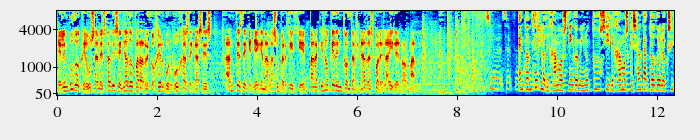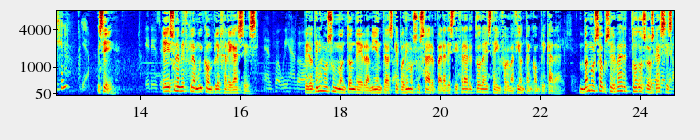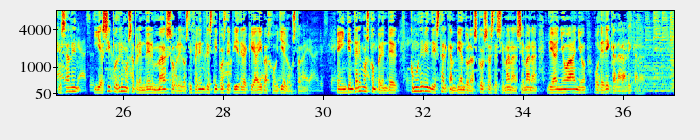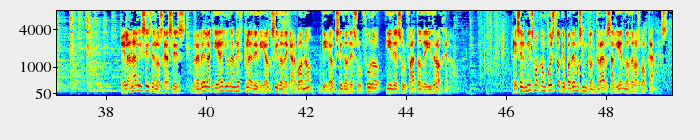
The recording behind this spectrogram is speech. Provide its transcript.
El embudo que usan está diseñado para recoger burbujas de gases antes de que lleguen a la superficie para que no queden contaminadas por el aire normal. Entonces lo dejamos cinco minutos y dejamos que salga todo el oxígeno. Sí. Es una mezcla muy compleja de gases. Pero tenemos un montón de herramientas que podemos usar para descifrar toda esta información tan complicada. Vamos a observar todos los gases que salen y así podremos aprender más sobre los diferentes tipos de piedra que hay bajo Yellowstone. E intentaremos comprender cómo deben de estar cambiando las cosas de semana a semana, de año a año o de década a década. El análisis de los gases revela que hay una mezcla de dióxido de carbono, dióxido de sulfuro y de sulfato de hidrógeno. Es el mismo compuesto que podemos encontrar saliendo de los volcanes.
